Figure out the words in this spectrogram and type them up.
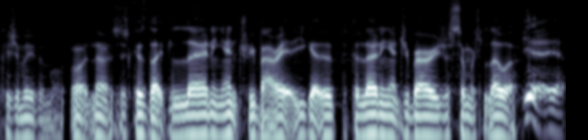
because you're moving more. Well, no, it's just because like the learning entry barrier, you get the, the learning entry barrier is just so much lower. Yeah, yeah.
